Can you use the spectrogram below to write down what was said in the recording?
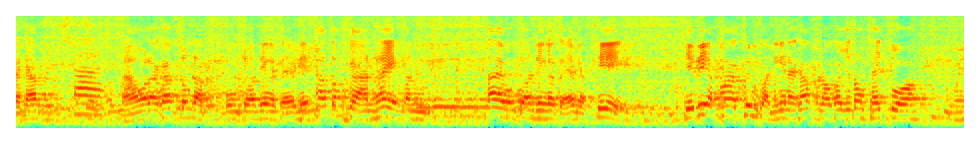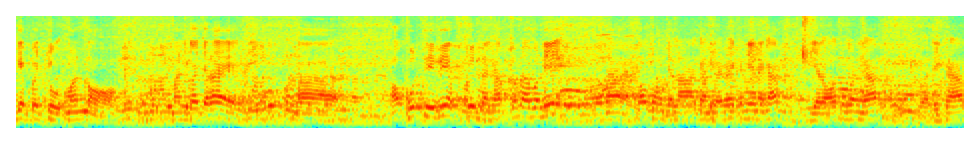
นะครับใช่เอาละครับสำหรับวงจรเรียงกระแสแบบนี้ถ้าต้องการให้มันได้วงจรเรียงกระแสแบบที่ที่เรียบมากขึ้นกว่านี้นะครับ เราก็จะต้องใช้ตัวเก็บประจุมาต่อ มันก็จะได้อ่าเอาพุทที่เรียบขึ้นนะครับสำหรับวันนี้อ่าก็คงจะลากันไปไว้แค่นี้นะครับอย่ารอทุกคนครับ สวัสดีครับ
